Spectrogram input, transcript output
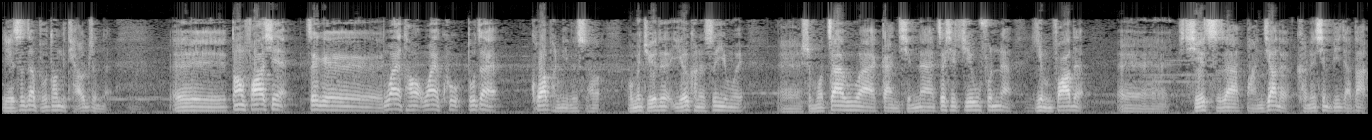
也是在不断的调整的。呃，当发现这个外套、外裤都在花盆里的时候，我们觉得有可能是因为呃什么债务啊、感情啊这些纠纷呢引发的呃挟持啊、绑架的可能性比较大。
